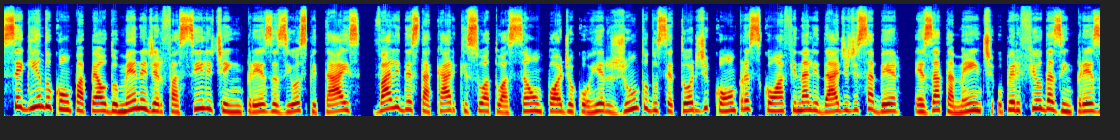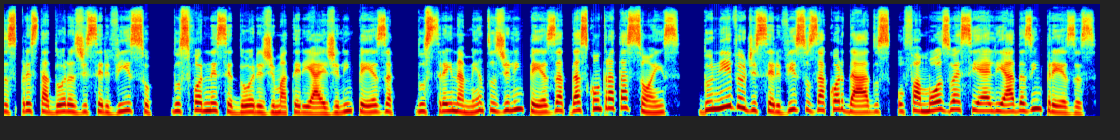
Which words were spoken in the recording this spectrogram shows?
Seguindo com o papel do Manager Facility em empresas e hospitais, vale destacar que sua atuação pode ocorrer junto do setor de compras com a finalidade de saber, exatamente, o perfil das empresas prestadoras de serviço, dos fornecedores de materiais de limpeza, dos treinamentos de limpeza, das contratações, do nível de serviços acordados, o famoso SLA das empresas,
